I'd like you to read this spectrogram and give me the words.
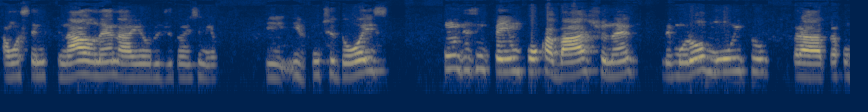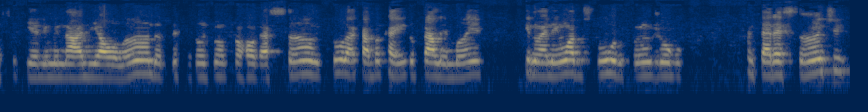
a uma semifinal, né, na Euro de 2022, com um desempenho um pouco abaixo, né, demorou muito para conseguir eliminar ali a Holanda, precisou de uma prorrogação e tudo, acaba caindo para a Alemanha, que não é nenhum absurdo, foi um jogo interessante,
